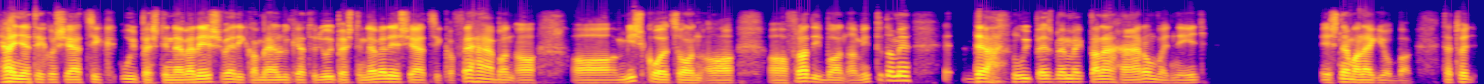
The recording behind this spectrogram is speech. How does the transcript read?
hány játékos játszik újpesti nevelés, verik a mellüket, hogy újpesti nevelés játszik a Fehában, a, a Miskolcon, a, a Fradiban, a mit tudom én, de Újpestben meg talán három vagy négy, és nem a legjobbak. Tehát, hogy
